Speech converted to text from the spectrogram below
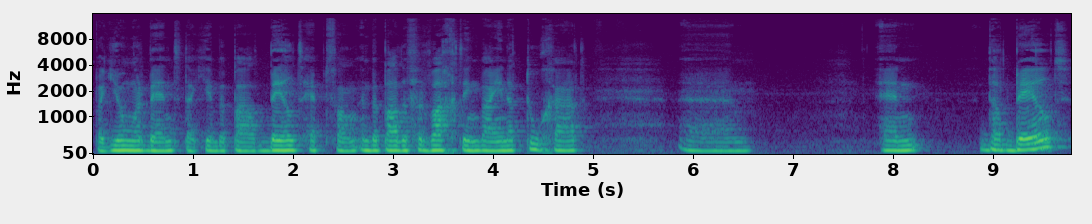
wat jonger bent, dat je een bepaald beeld hebt van een bepaalde verwachting waar je naartoe gaat. Ehm, en dat beeld,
